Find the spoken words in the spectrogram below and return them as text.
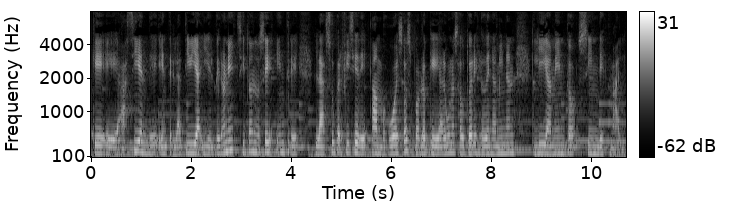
que asciende entre la tibia y el peroné, situándose entre la superficie de ambos huesos, por lo que algunos autores lo denominan ligamento sin desmal.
